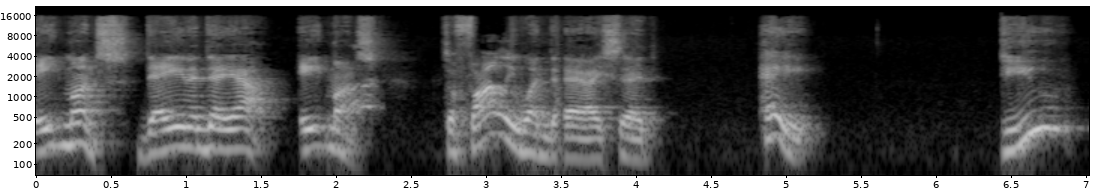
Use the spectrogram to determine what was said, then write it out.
eight months, day in and day out, eight months. So finally, one day I said, Hey, do you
